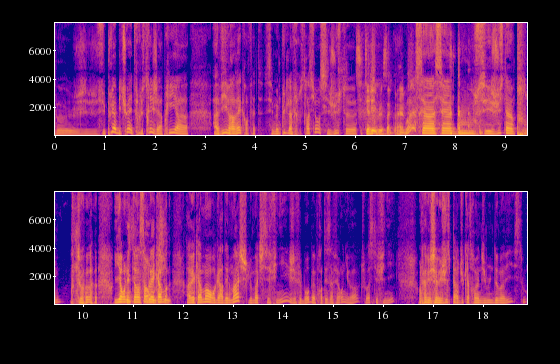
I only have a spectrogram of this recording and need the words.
je suis plus habitué à être frustré. J'ai appris à, à, vivre avec en fait. C'est même plus de la frustration, c'est juste. Euh, c'est terrible ça quand même. Ouais, c'est un, un goût, c'est juste un. Hier, on était ensemble avec Ama, avec Ama, on regardait le match. Le match s'est fini. J'ai fait bon, ben prends tes affaires, on y va. Tu vois, c'était fini. On avait, j'avais juste perdu 90 minutes de ma vie, c'est tout.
